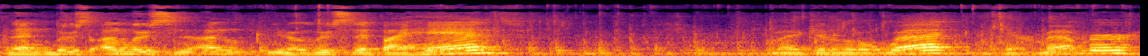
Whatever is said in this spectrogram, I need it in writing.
And then loose, unloosen, un, you know, loosen it by hand. You might get a little wet, can't remember.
